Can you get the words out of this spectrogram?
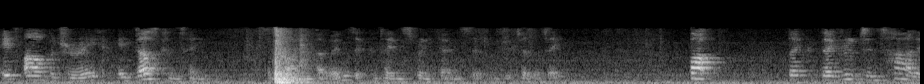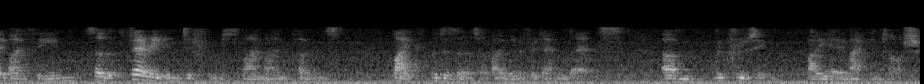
It's arbitrary, it does contain some poems, it contains Spring Offensive and futility, but they're, they're, grouped entirely by theme, so that very indifferent, to my mind, poems like The Deserter by Winifred M. Letts um, recruiting by E.A. Mackintosh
